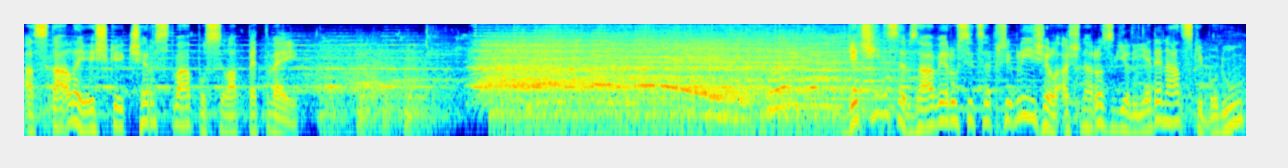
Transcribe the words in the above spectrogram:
a stále ještě čerstvá posila Petvej. Děčín se v závěru sice přiblížil až na rozdíl 11 bodů,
